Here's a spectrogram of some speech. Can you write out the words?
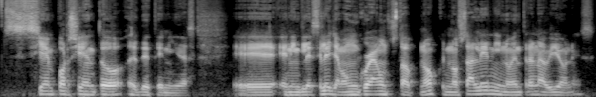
100% em, detenidas. Eh, en inglés se le llama un ground stop, ¿no? No salen y no entran aviones.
